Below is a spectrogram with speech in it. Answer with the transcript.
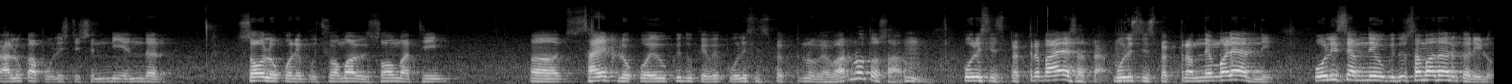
તાલુકા પોલીસ સ્ટેશનની અંદર સો લોકોને પૂછવામાં આવ્યું સોમાંથી સાઠ લોકો એવું કીધું કે ભાઈ પોલીસ ઇન્સ્પેક્ટરનો વ્યવહાર નહોતો સારો. પોલીસ ઇન્સ્પેક્ટર બાયસ હતા. પોલીસ ઇન્સ્પેક્ટર અમને મળ્યા જ નહીં. પોલીસે અમને એવું કીધું સમાધાન કરી લો.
